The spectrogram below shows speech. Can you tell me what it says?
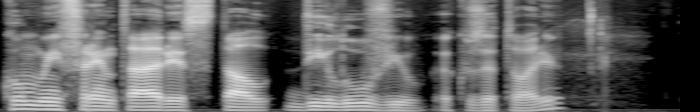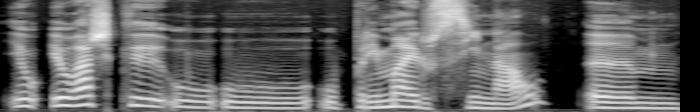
como enfrentar esse tal dilúvio acusatório? Eu, eu acho que o, o, o primeiro sinal um,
